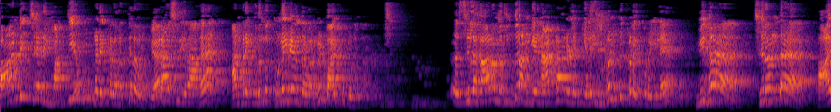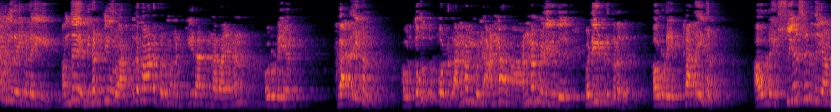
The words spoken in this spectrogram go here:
பாண்டிச்சேரி மத்திய பல்கலைக்கழகத்தில் அவர் பேராசிரியராக அன்றைக்கு இருந்த துணைவேந்தவர்கள் வாய்ப்பு கொடுத்தார். சில காலம் இருந்து அங்கே நாட்டார் இலக்கியலை நிகழ்த்துக்கலை துறையில மிக சிறந்த ஆய்வுரைகளை வந்து நிகழ்த்திய ஒரு அற்புதமான பெருமகன் கி ராஜநாராயணன் அவருடைய கதைகள் அவர் தொகுத்து போட்டு அன்னம் அன்னம் அன்னம் வெளியீடு வெளியிட்டிருக்கிறது. அவருடைய கதைகள் அவருடைய சுயசிறுதியான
